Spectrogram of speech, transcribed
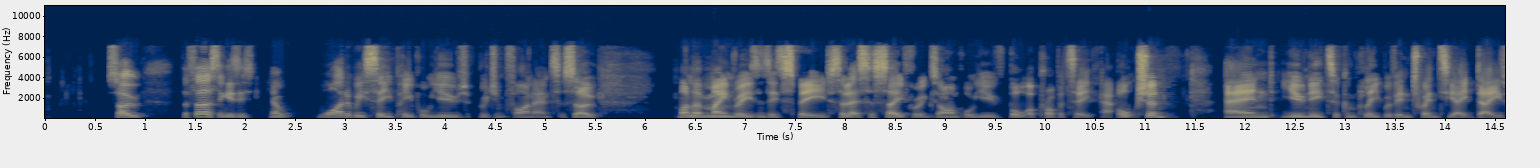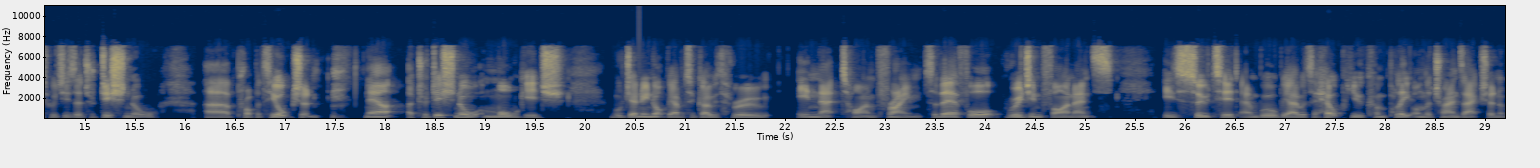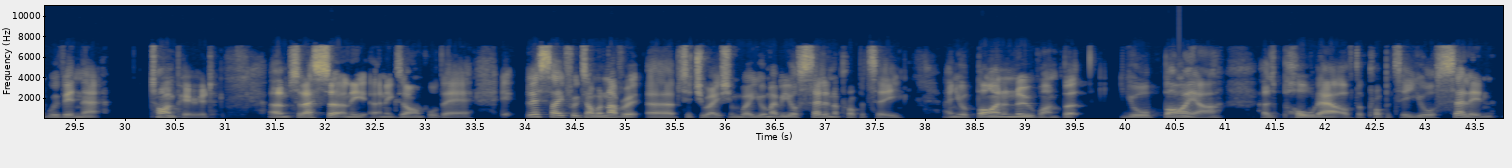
So, the first thing is, is you know why do we see people use bridging finance? So one of the main reasons is speed. So let's just say, for example, you've bought a property at auction and you need to complete within 28 days, which is a traditional uh, property auction. Now, a traditional mortgage will generally not be able to go through in that time frame. So therefore, bridging finance is suited and will be able to help you complete on the transaction within that time period. Um, so that's certainly an example there. Let's say, for example, another uh, situation where you're maybe you're selling a property and you're buying a new one, but your buyer has pulled out of the property you're selling.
